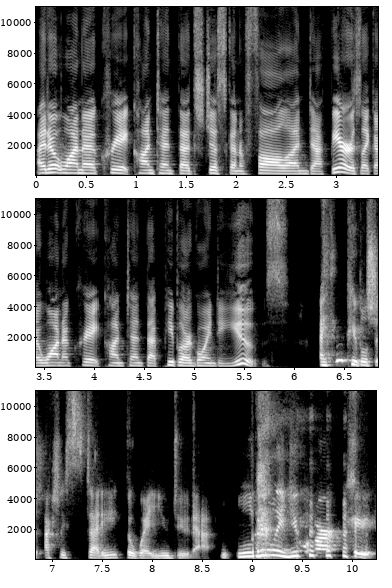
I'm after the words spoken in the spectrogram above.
I don't want to create content that's just going to fall on deaf ears. Like I want to create content that people are going to use. I think people should actually study the way you do that. Literally, you are a,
